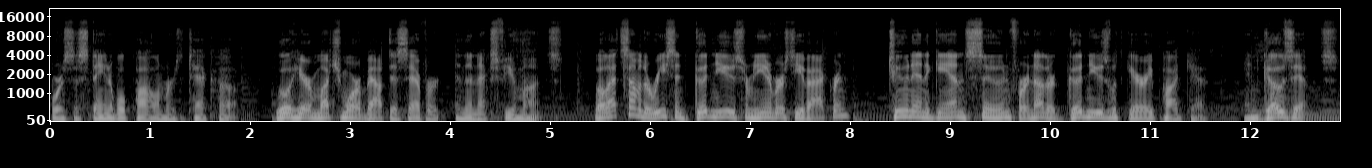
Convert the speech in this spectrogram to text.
for a sustainable polymers tech hub. We'll hear much more about this effort in the next few months. Well, that's some of the recent good news from the University of Akron. Tune in again soon for another Good News with Gary podcast. And go Zips!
